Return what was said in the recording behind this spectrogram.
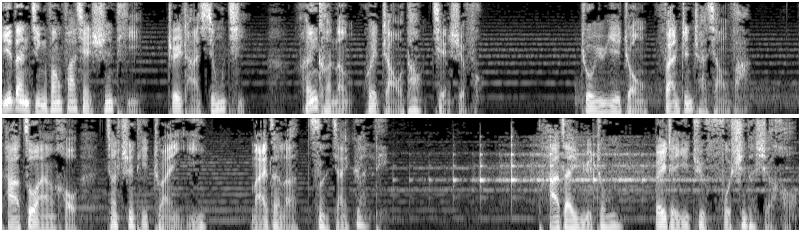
一旦警方发现尸体，追查凶器。很可能会找到简师傅。出于一种反侦查想法，他作案后将尸体转移，埋在了自家院里。他在雨中背着一具腐尸的时候，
